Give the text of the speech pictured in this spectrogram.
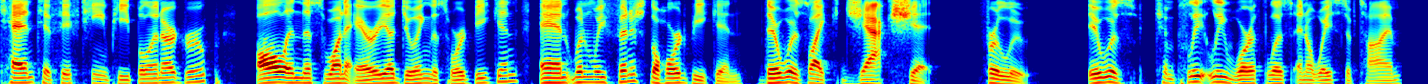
10 to 15 people in our group all in this one area doing this horde beacon. And when we finished the horde beacon, there was like jack shit for loot. It was completely worthless and a waste of time.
